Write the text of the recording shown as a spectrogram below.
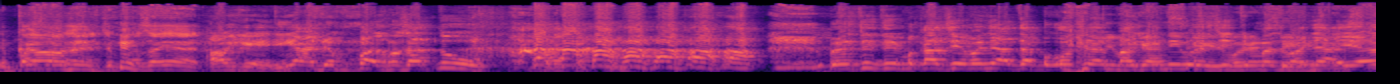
Cepat sangat Cepat sangat Okey, ingat ada empat kosong satu. Wesley terima kasih banyak atas perkongsian pagi ni kasih, Wesley. terima Terima kasih banyak ya.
